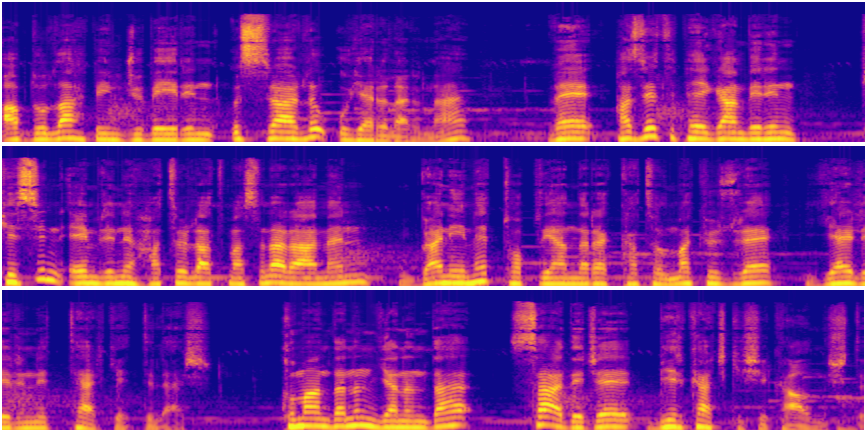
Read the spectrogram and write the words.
Abdullah bin Cübeyr'in ısrarlı uyarılarına ve Hz. Peygamber'in kesin emrini hatırlatmasına rağmen ganimet toplayanlara katılmak üzere yerlerini terk ettiler. Kumandanın yanında sadece birkaç kişi kalmıştı.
